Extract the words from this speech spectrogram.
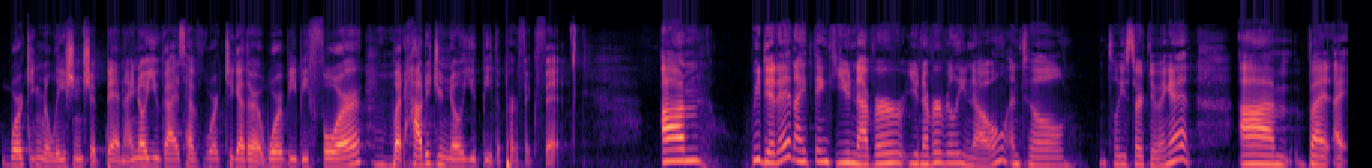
working relationship been? I know you guys have worked together at Warby before, mm-hmm. but how did you know you'd be the perfect fit? Um, we did it. I think you never you never really know until until you start doing it. Um, but I,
